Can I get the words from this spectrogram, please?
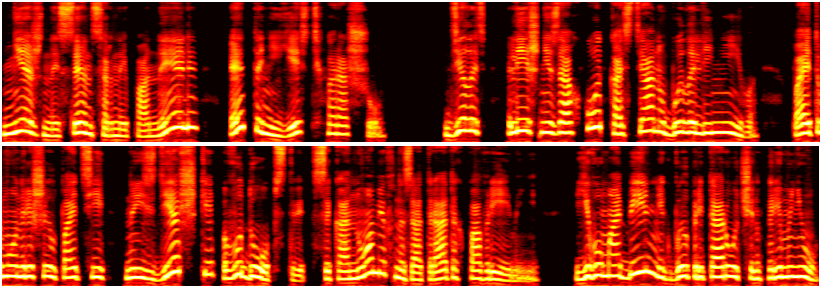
нежной сенсорной панели это не есть хорошо. Делать лишний заход Костяну было лениво, поэтому он решил пойти на издержки в удобстве, сэкономив на затратах по времени. Его мобильник был приторочен к ремню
